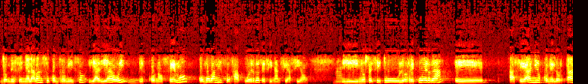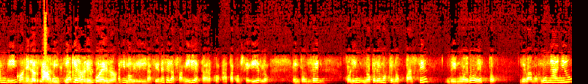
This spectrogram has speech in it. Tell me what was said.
donde señalaban su compromiso y a día de hoy desconocemos cómo van esos acuerdos de financiación. Y no sé si tú lo recuerdas, eh, hace años con el Orcambi. Con el Orcambi, sí que lo recuerdo. Las movilizaciones de la familia hasta, hasta conseguirlo. Entonces, Jolín, no queremos que nos pase de nuevo esto. Llevamos un año,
